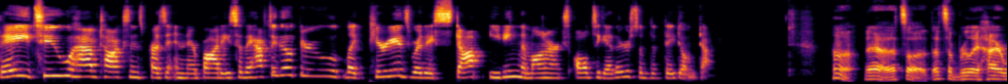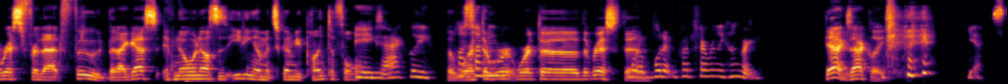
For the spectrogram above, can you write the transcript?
they too have toxins present in their body. So they have to go through like periods where they stop eating the monarchs altogether so that they don't die. Huh? Yeah, that's a that's a really high risk for that food. But I guess if no one else is eating them, it's going to be plentiful. Exactly. So Plus, worth I the mean, wor- worth the the risk then. what, what, what if they're really hungry? Yeah, exactly. yes.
